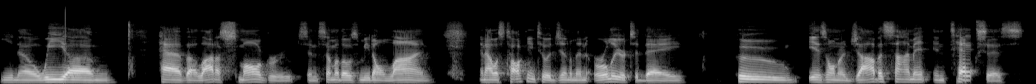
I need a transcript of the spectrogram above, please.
You know, we um, have a lot of small groups, and some of those meet online. And I was talking to a gentleman earlier today who is on a job assignment in Texas,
